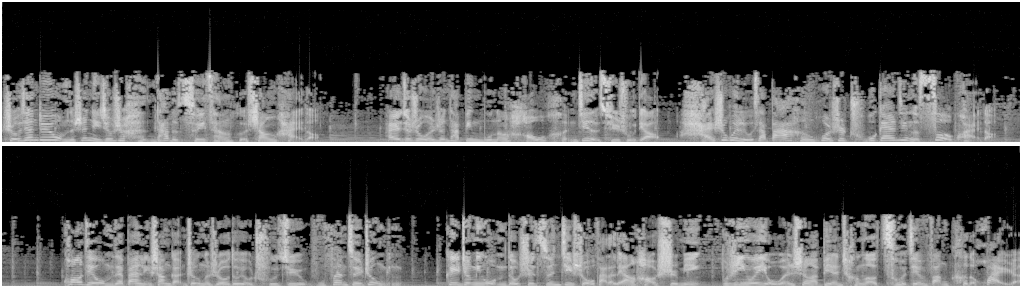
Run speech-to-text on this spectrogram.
首先对于我们的身体就是很大的摧残和伤害的。还有就是纹身它并不能毫无痕迹的去除掉，还是会留下疤痕或者是除不干净的色块的。”况且我们在办理上岗证的时候都有出具无犯罪证明，可以证明我们都是遵纪守法的良好市民，不是因为有纹身而变成了作奸犯科的坏人。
